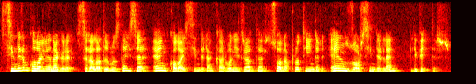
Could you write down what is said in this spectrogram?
Sindirim kolaylığına göre sıraladığımızda ise en kolay sindirilen karbonhidratlar, sonra proteindir, en zor sindirilen lipiddir.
